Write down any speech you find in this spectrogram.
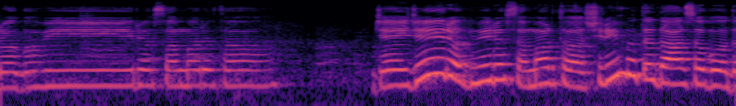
रघुवीर समर्थ. जय जय रघुवीर समर्थ. श्रीमत दासबोध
